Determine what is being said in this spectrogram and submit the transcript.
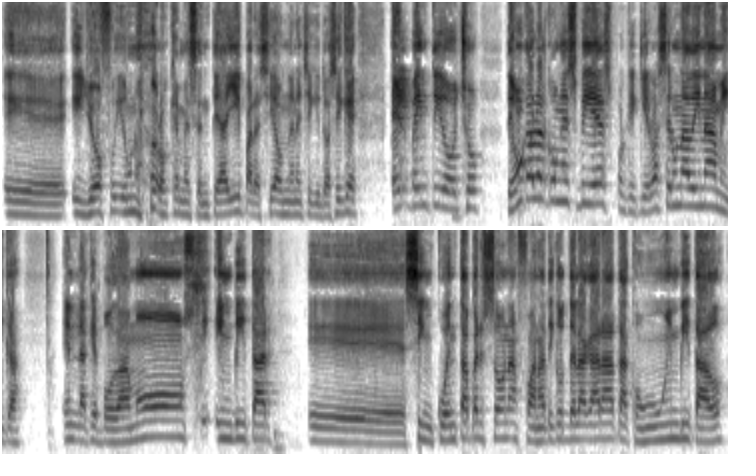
Eh, y yo fui uno de los que me senté allí, parecía un nene chiquito. Así que el 28, tengo que hablar con SBS porque quiero hacer una dinámica en la que podamos invitar eh, 50 personas, fanáticos de la garata, con un invitado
